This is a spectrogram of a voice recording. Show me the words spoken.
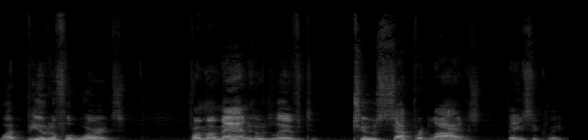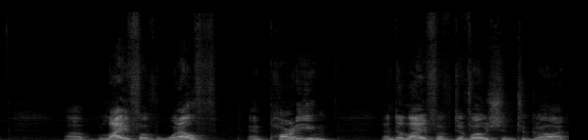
What beautiful words from a man who lived two separate lives, basically a life of wealth and partying, and a life of devotion to God.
